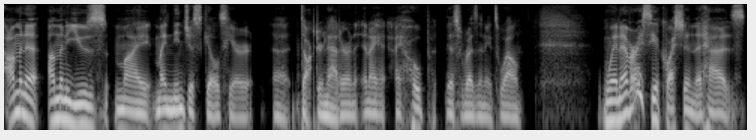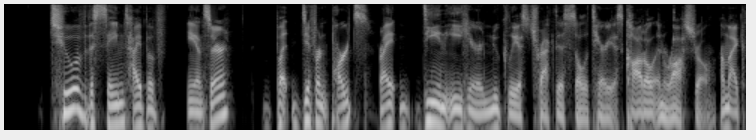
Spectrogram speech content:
I'm gonna I'm gonna use my my ninja skills here uh, Dr. Natter, and, and I, I hope this resonates well. Whenever I see a question that has two of the same type of answer, but different parts, right? D and E here, nucleus, tractus, solitarius, caudal, and rostral. I'm like,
